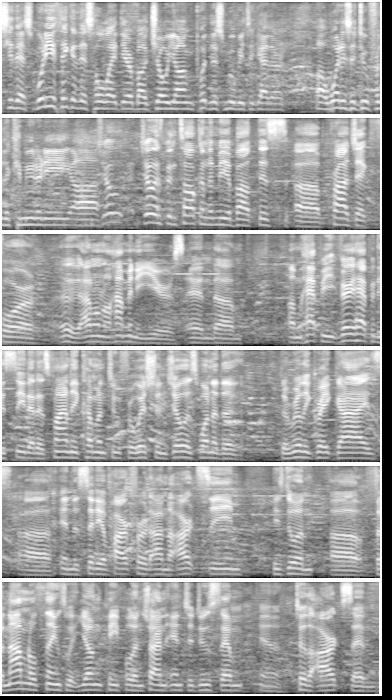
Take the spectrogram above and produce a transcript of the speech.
Ask you this: What do you think of this whole idea about Joe Young putting this movie together? Uh, what does it do for the community? Uh, Joe, Joe has been talking to me about this uh, project for uh, I don't know how many years, and um, I'm happy, very happy to see that it's finally coming to fruition. Joe is one of the the really great guys uh, in the city of Hartford on the art scene. He's doing uh, phenomenal things with young people and trying to introduce them uh, to the arts and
